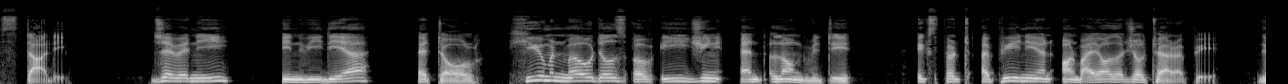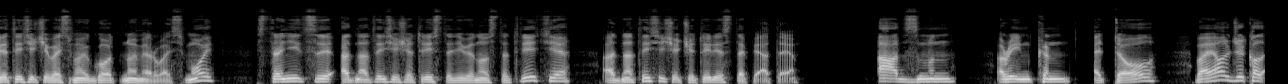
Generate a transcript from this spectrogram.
Study. Джевени, Nvidia et al. Human Models of Aging and Longevity Expert Opinion on Biological Therapy, 2008 год, номер 8, страницы 1393-1405. Адзман, Ринкон, et al. Biological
